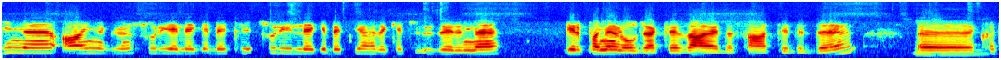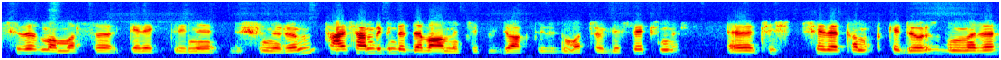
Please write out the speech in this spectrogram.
yine aynı gün Suriye LGBT, Suriye LGBT hareketi üzerine bir panel olacak Cezayir'de saat 7'de e, kaçırılmaması gerektiğini düşünürüm. Perşembe günü de devam edecek video aktivizm atölyesi. Hepimiz e, çeşitli şeylere tanıklık ediyoruz. Bunları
